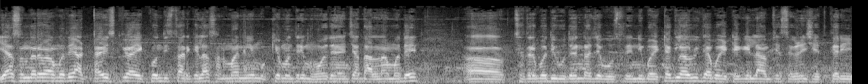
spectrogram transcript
या संदर्भामध्ये अठ्ठावीस किंवा एकोणतीस तारखेला सन्माननीय मुख्यमंत्री महोदयांच्या दालनामध्ये छत्रपती उदयनराजे भोसलेंनी बैठक लावली. त्या बैठकीला आमचे सगळे शेतकरी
